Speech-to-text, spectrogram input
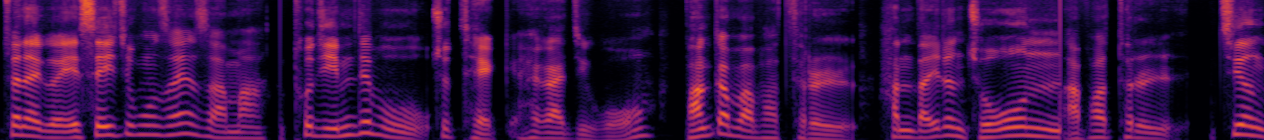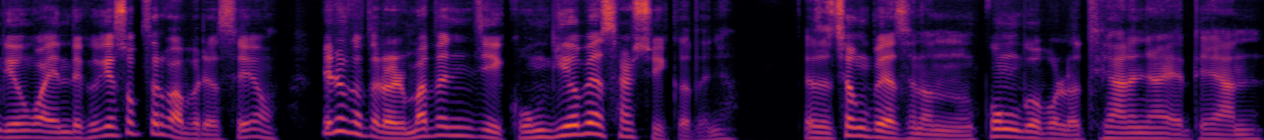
전에 그 SH 공사에서 아마 토지 임대부 주택 해가지고 반값 아파트를 한다 이런 좋은 아파트를 지은 경우가 있는데 그게 쏙 들어가 버렸어요. 이런 것들 얼마든지 공기업에서 할수 있거든요. 그래서 정부에서는 공급을 어떻게 하느냐에 대한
